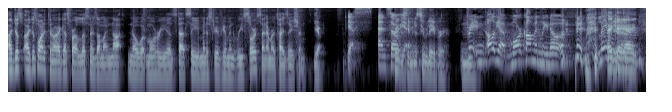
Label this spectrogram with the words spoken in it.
I just I just wanted to note, I guess, for our listeners that might not know what MoHRE is, that's the Ministry of Human Resource and Emiratization. Yeah. Yes. And so Previously, yeah. Ministry of Labor. Pre- oh yeah, more commonly known, layman AKA. terms,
